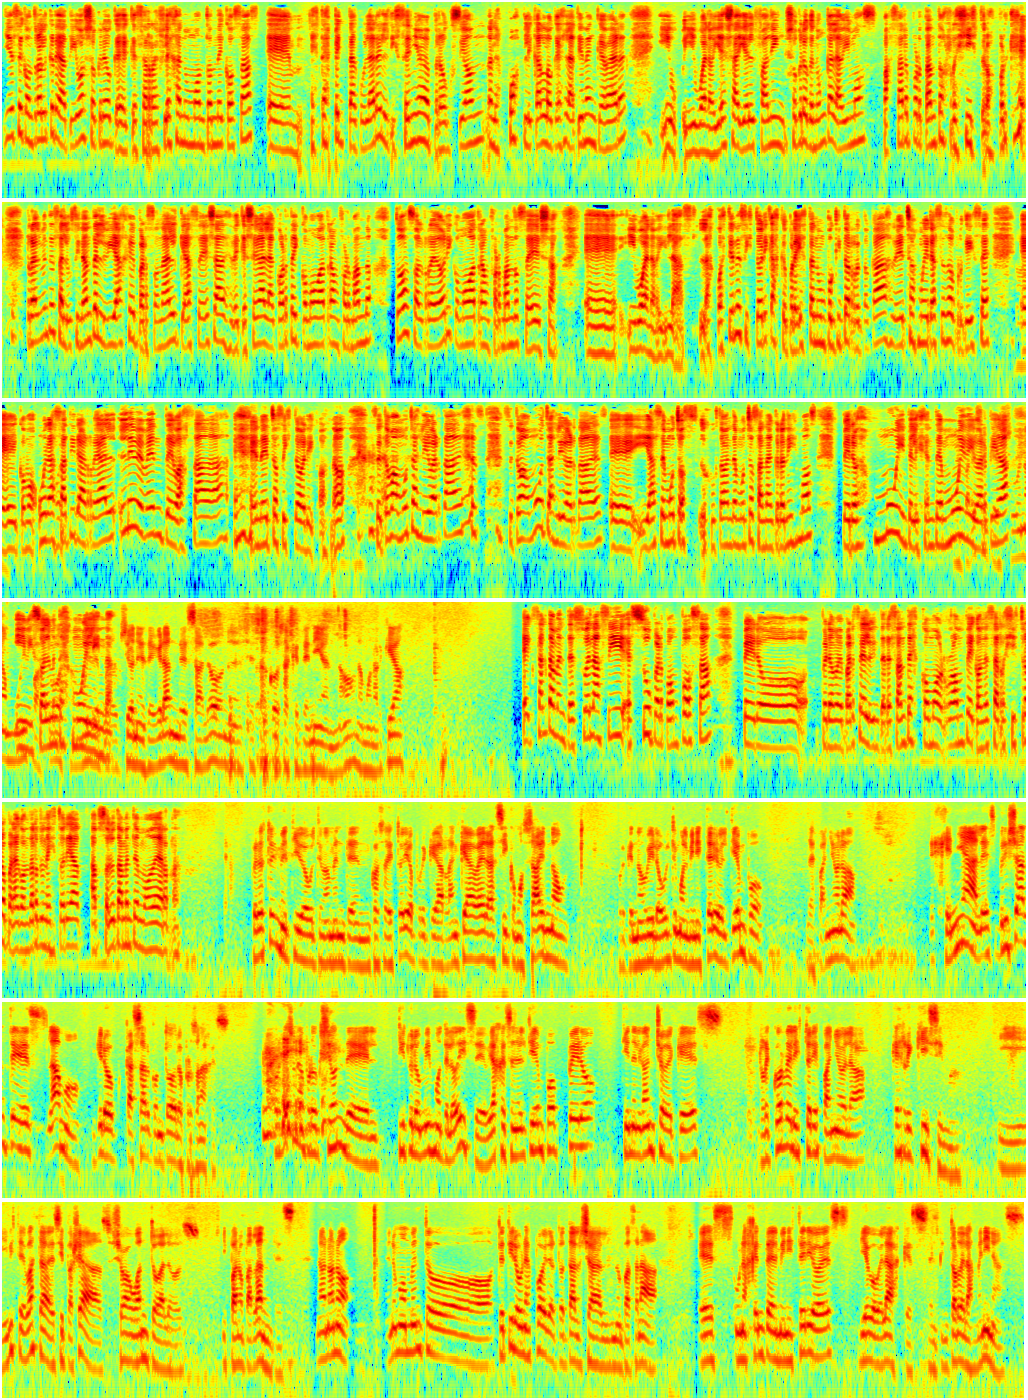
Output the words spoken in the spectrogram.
y ese control creativo yo creo que, se refleja en un montón de cosas. Em, está espectacular el diseño de producción, no les puedo explicar lo que es, la tienen que ver. Y, bueno, y ella y el Fanning, yo creo que nunca la vimos pasar por tantos registros, porque realmente es alucinante el viaje personal que hace ella desde que llega a la corte y cómo va transformando todo a su alrededor y cómo va transformándose ella. Eh, y bueno, y las, las cuestiones históricas que por ahí están un poquito retocadas, de hecho es muy gracioso porque que dice Ah. eh, como una sátira real levemente basada en hechos históricos, ¿no? Se toma muchas libertades, se toma muchas libertades eh, y hace muchos, justamente muchos anacronismos, pero es muy inteligente, muy divertida muy y visualmente es muy de linda. producciones de grandes salones, esas cosas que tenían, ¿no? La monarquía. Exactamente, suena así, es súper pomposa, pero, pero me parece lo interesante es cómo rompe con ese registro para contarte una historia absolutamente moderna. Pero estoy metido últimamente en cosas de historia porque arranqué a ver así como side note, porque no vi lo último, El Ministerio del Tiempo, la española. Es genial, es brillante, es la amo. Me quiero casar con todos los personajes. Porque es una producción del título mismo te lo dice, viajes en el tiempo, pero tiene el gancho de que es recorre la historia española, que es riquísima. Y viste, basta de decir payadas, yo aguanto a los hispanoparlantes. No, no, no. En un momento te tiro un spoiler total, ya no pasa nada. Es un agente del ministerio es Diego Velázquez, el pintor de las meninas.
